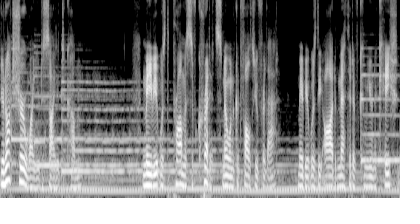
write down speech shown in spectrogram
You're not sure why you decided to come. Maybe it was the promise of credits, no one could fault you for that. Maybe it was the odd method of communication,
